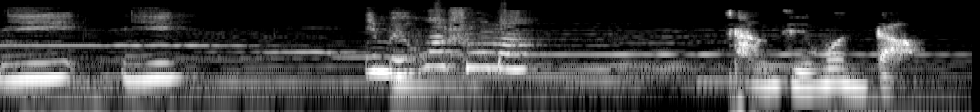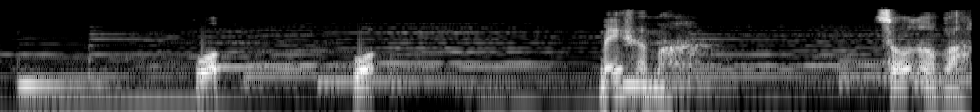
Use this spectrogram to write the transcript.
你你你没话说吗？唐杰问道。我我没什么，走走吧。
